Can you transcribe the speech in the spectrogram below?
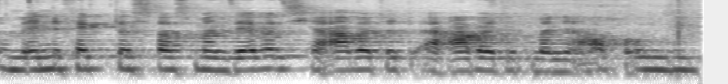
im Endeffekt das, was man selber sich erarbeitet, erarbeitet man ja auch irgendwie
